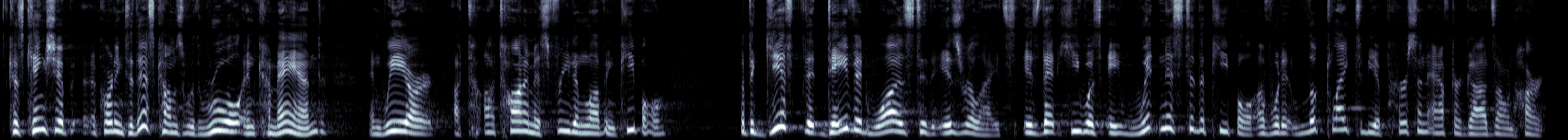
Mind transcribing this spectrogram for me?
because kingship, according to this, comes with rule and command, and we are autonomous, freedom loving people. But the gift that David was to the Israelites is that he was a witness to the people of what it looked like to be a person after God's own heart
